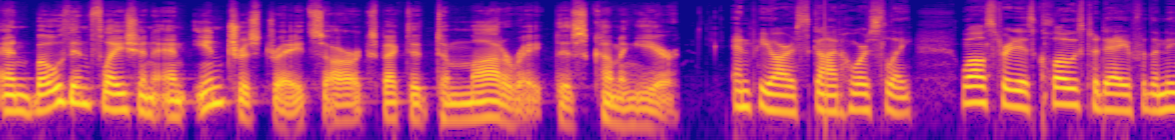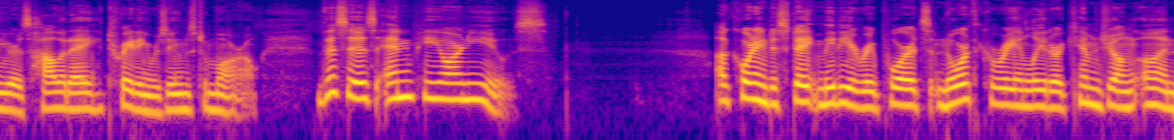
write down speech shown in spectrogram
And both inflation and interest rates are expected to moderate this coming year. NPR's Scott Horsley. Wall Street is closed today for the New Year's holiday. Trading resumes tomorrow. This is NPR News. According to state media reports, North Korean leader Kim Jong un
